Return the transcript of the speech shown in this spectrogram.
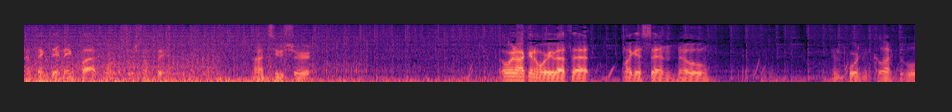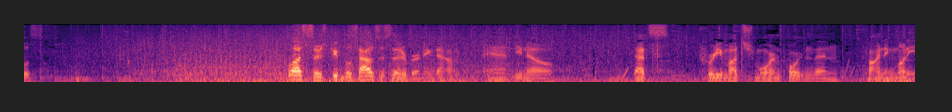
I think they make platforms or something. Not too sure. But we're not going to worry about that. Like I said, no important collectibles. Plus, there's people's houses that are burning down. And, you know, that's pretty much more important than finding money.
